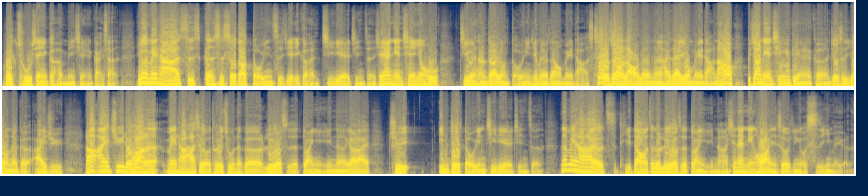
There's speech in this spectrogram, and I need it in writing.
会出现一个很明显的改善，因为 Meta 它是更是受到抖音直接一个很激烈的竞争。现在年轻的用户基本上都要用抖音，已经没有在用 Meta，是我这种老人呢还在用 Meta，然后比较年轻一点的可能就是用那个 IG，然后 IG 的话呢，Meta 它是有推出那个绿油石的短影音呢，要来去。应对抖音激烈的竞争，那 Meta 它有只提到这个绿油石的短影音啊，现在年化营收已经有十亿美元了，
